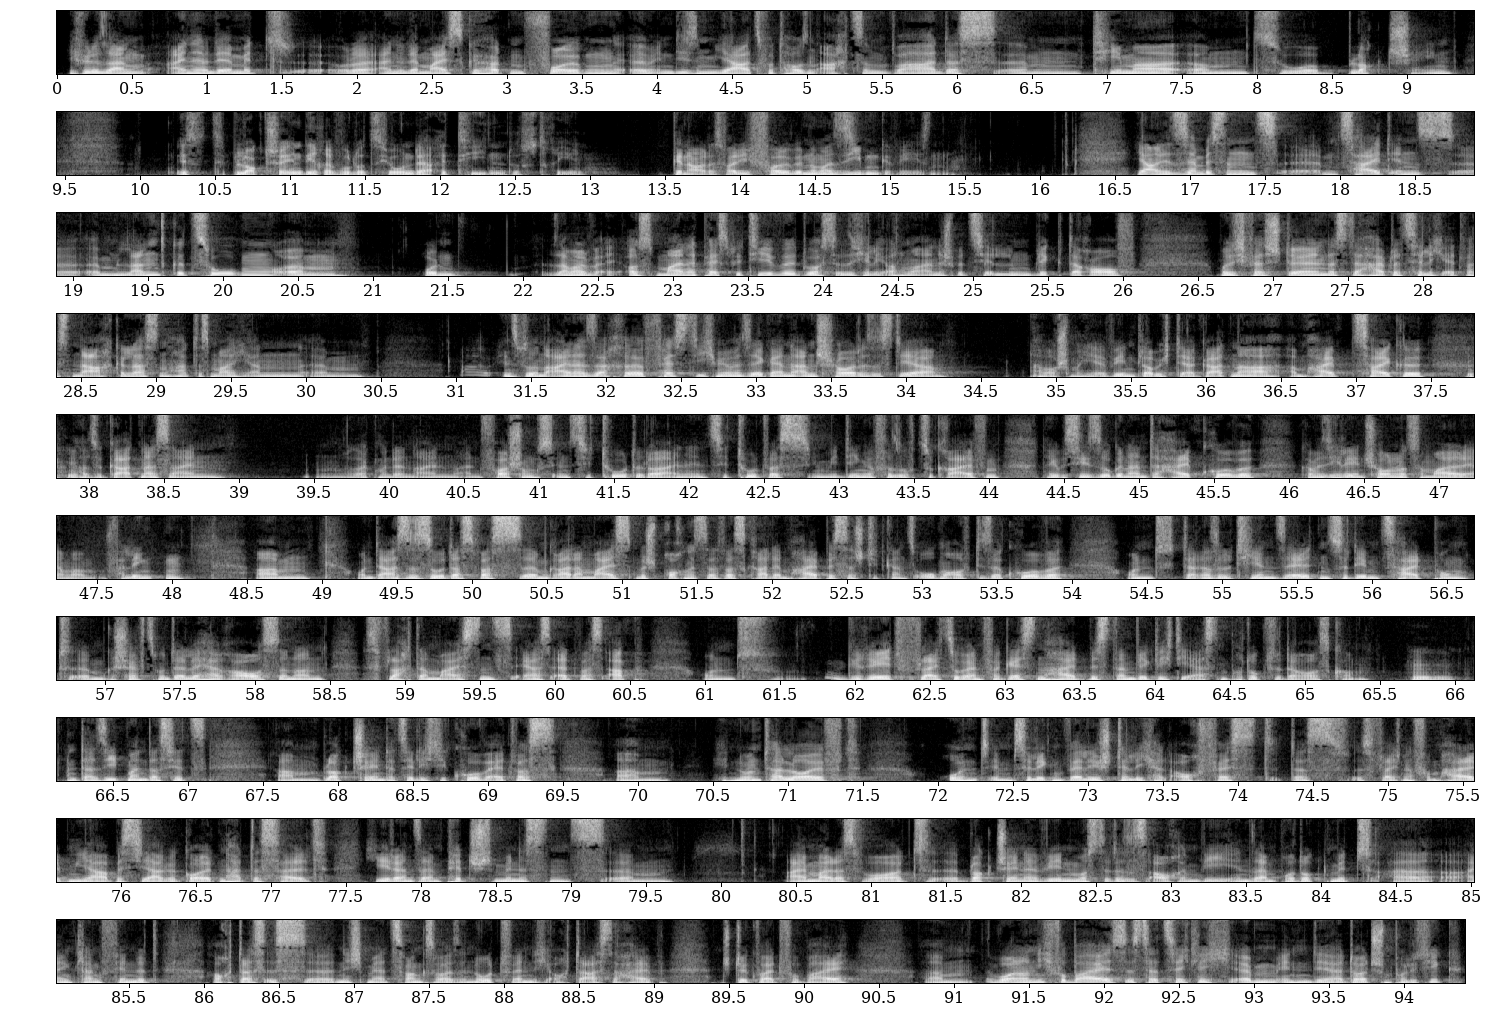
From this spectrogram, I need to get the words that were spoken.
Ich würde sagen, eine der mit oder eine der meistgehörten Folgen äh, in diesem Jahr 2018 war das ähm, Thema ähm, zur Blockchain. Ist Blockchain die Revolution der IT-Industrie? Genau, das war die Folge Nummer sieben gewesen. Ja, und jetzt ist ja ein bisschen ähm, Zeit ins äh, Land gezogen ähm, und sag mal, aus meiner Perspektive, du hast ja sicherlich auch nochmal einen speziellen Blick darauf, muss ich feststellen, dass der Hype tatsächlich etwas nachgelassen hat. Das mache ich an ähm, insbesondere einer Sache fest, die ich mir sehr gerne anschaue. Das ist der, haben wir auch schon mal hier erwähnt, glaube ich, der Gartner am Hype-Cycle. Mhm. Also Gartner ist ein sagt man denn, ein, ein Forschungsinstitut oder ein Institut, was irgendwie Dinge versucht zu greifen. Da gibt es die sogenannte Hype-Kurve, können wir sicherlich in den Show Notes nochmal verlinken. Ähm, und da ist es so, das, was ähm, gerade am meisten besprochen ist, das, was gerade im Hype ist, das steht ganz oben auf dieser Kurve. Und da resultieren selten zu dem Zeitpunkt ähm, Geschäftsmodelle heraus, sondern es flacht dann meistens erst etwas ab und gerät vielleicht sogar in Vergessenheit, bis dann wirklich die ersten Produkte daraus kommen. Mhm. Und da sieht man, dass jetzt ähm, Blockchain tatsächlich die Kurve etwas ähm, hinunterläuft. Und im Silicon Valley stelle ich halt auch fest, dass es vielleicht noch vom halben Jahr bis Jahr gegolten hat, dass halt jeder in seinem Pitch mindestens ähm, einmal das Wort äh, Blockchain erwähnen musste, dass es auch irgendwie in seinem Produkt mit äh, Einklang findet. Auch das ist äh, nicht mehr zwangsweise notwendig. Auch da ist der Hype ein Stück weit vorbei. Ähm, wo er noch nicht vorbei ist, ist tatsächlich ähm, in der deutschen Politik.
